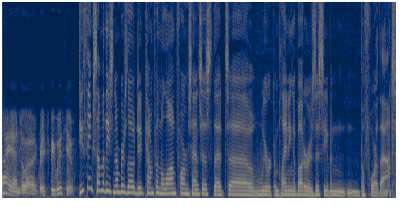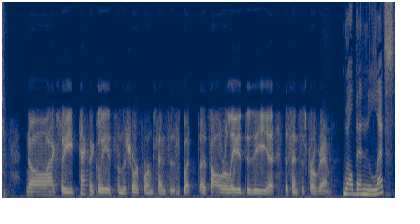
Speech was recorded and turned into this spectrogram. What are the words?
Hi, Angela. Great to be with you. Do you think some of these numbers, though, did come from the long form census that uh, we were complaining about, or is this even before that? No, actually, technically, it's from the short form census, but it's all related to the uh, the census program. Well, then let's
